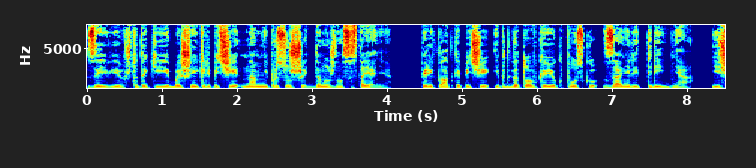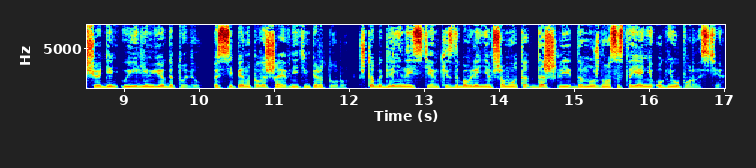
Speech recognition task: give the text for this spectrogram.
заявив, что такие большие кирпичи нам не просушить до нужного состояния. Перекладка печи и подготовка ее к пуску заняли три дня. Еще день Уильям ее готовил, постепенно повышая в ней температуру, чтобы глиняные стенки с добавлением шамота дошли до нужного состояния огнеупорности.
